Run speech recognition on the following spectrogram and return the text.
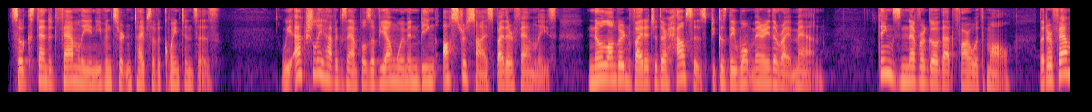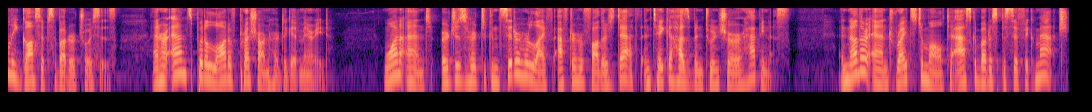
so extended family and even certain types of acquaintances. We actually have examples of young women being ostracized by their families no longer invited to their houses because they won't marry the right man. Things never go that far with Moll, but her family gossips about her choices, and her aunts put a lot of pressure on her to get married. One aunt urges her to consider her life after her father's death and take a husband to ensure her happiness. Another aunt writes to Moll to ask about a specific match,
